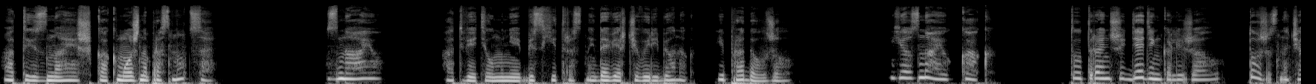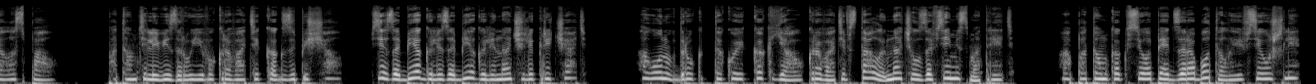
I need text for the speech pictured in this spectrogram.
«А ты знаешь, как можно проснуться?» «Знаю», — ответил мне бесхитростный доверчивый ребенок и продолжил. «Я знаю, как. Тут раньше дяденька лежал, тоже сначала спал. Потом телевизор у его кровати как запищал. Все забегали, забегали, начали кричать. А он вдруг такой, как я, у кровати встал и начал за всеми смотреть. А потом, как все опять заработало и все ушли,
